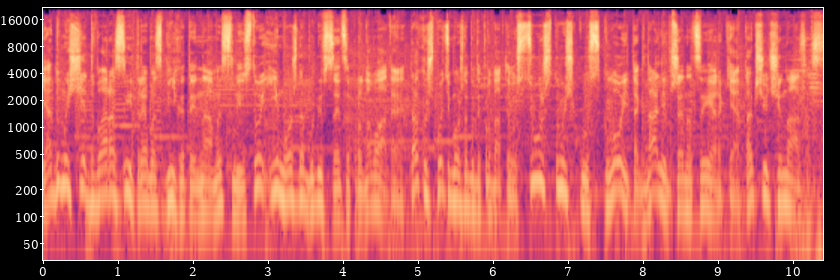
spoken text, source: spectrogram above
Я думаю, ще два рази треба збігати на мисливство, і можна буде все це продавати. Також потім можна буде продати ось цю штучку, скло і так далі вже на CR-ки. Так що чи чиназис.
